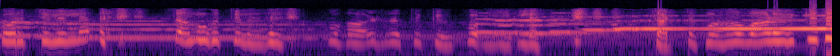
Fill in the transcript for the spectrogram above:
குறைச்சல் இல்ல சமூகத்துல வாழ்றதுக்கு வழி இல்ல சட்டமா வாழ வைக்குது.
